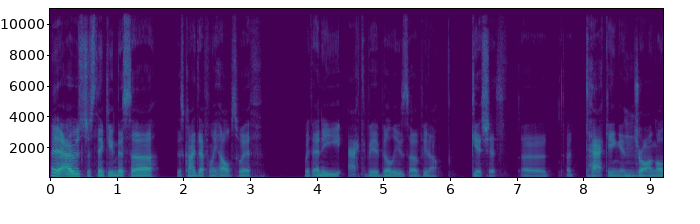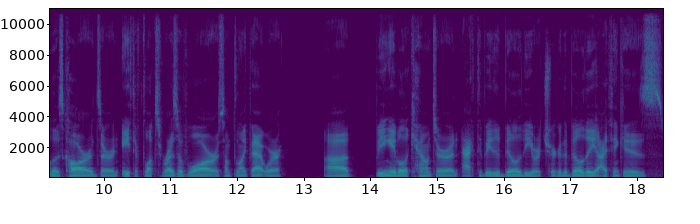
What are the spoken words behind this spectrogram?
I, I was just thinking this uh this kind of definitely helps with with any activated abilities of you know Gishath uh attacking and Mm. drawing all those cards or an Aether Flux Reservoir or something like that where uh being able to counter an activated ability or a triggered ability I think is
